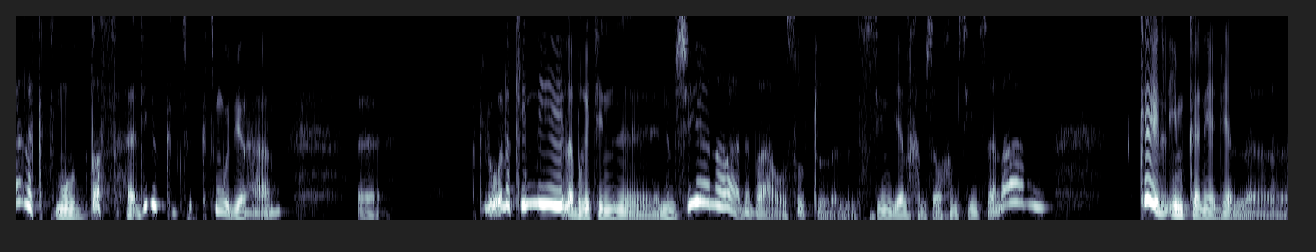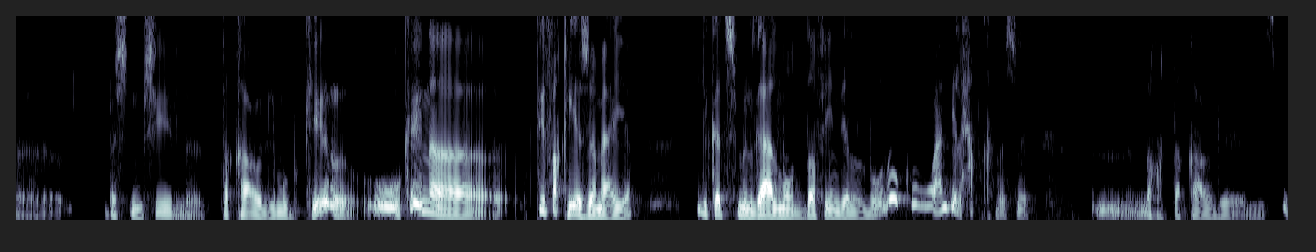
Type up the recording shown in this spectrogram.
أنا كنت موظف هذه كنت كنت مدير عام. آه، قلت له ولكني إلا بغيتي نمشي أنا راه دابا وصلت للسن ديال 55 سنة. كاين الإمكانية ديال باش نمشي للتقاعد المبكر وكاينة اتفاقية جماعية اللي كتشمل كاع الموظفين ديال البنوك وعندي الحق باش ناخذ التقاعد النسبي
